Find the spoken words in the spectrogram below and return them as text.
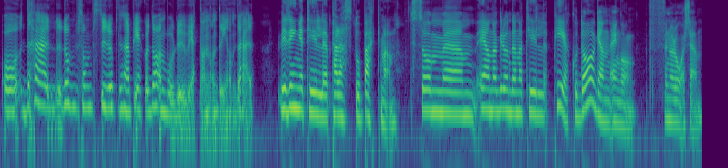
Och det här, de som styr upp den här PK-dagen borde ju veta någonting om det här. Vi ringer till eh, Parasto Backman som eh, är en av grundarna till PK-dagen en gång för några år sedan.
